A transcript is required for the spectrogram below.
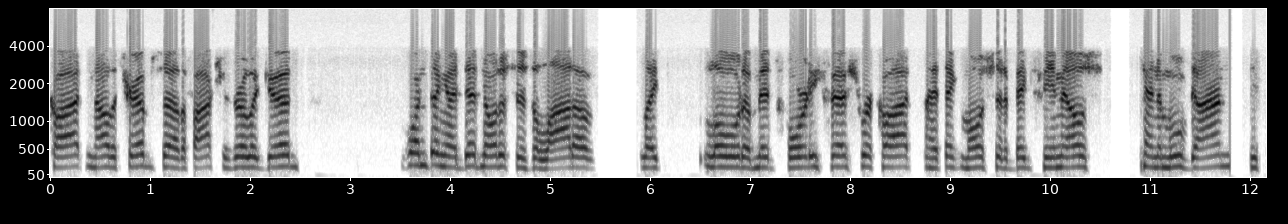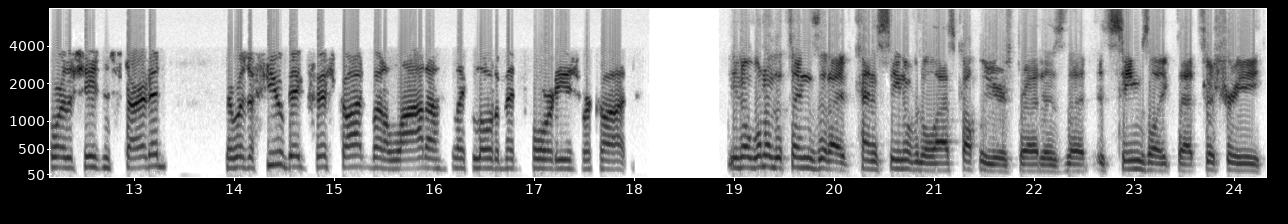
caught, and all the trips. Uh, the fox is really good. One thing I did notice is a lot of like low to mid forty fish were caught. I think most of the big females kind of moved on before the season started there was a few big fish caught, but a lot of like low to mid 40s were caught. You know, one of the things that I've kind of seen over the last couple of years, Brett, is that it seems like that fishery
